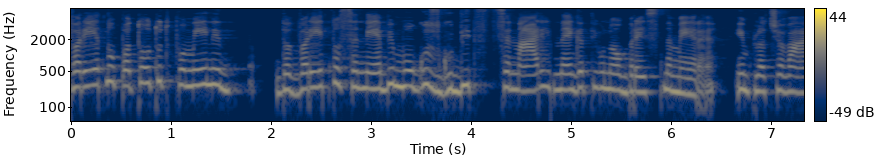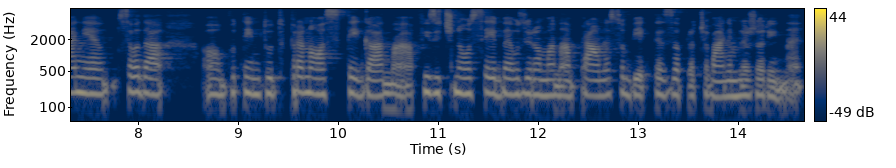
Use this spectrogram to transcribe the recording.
Verjetno pa to tudi pomeni, da verjetno se ne bi mogel zgoditi scenarij negativne obrestne mere in plačevanje, seveda potem tudi prenos tega na fizične osebe oziroma na pravne subjekte z plačevanjem ležarine.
